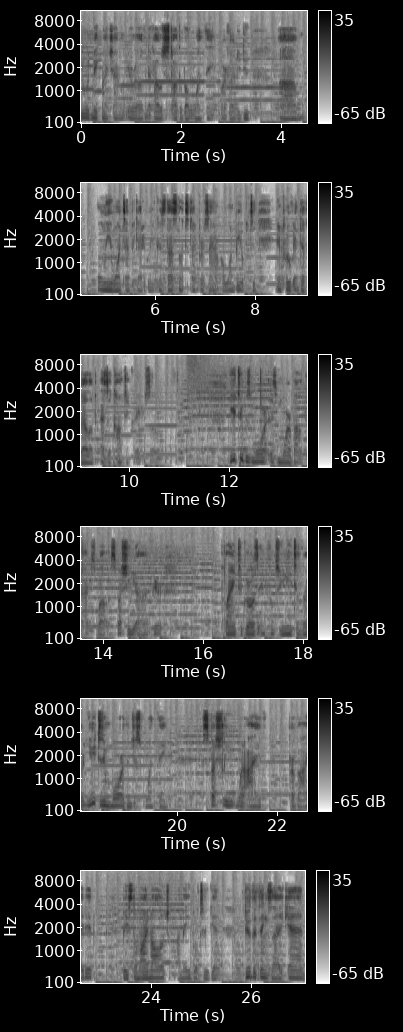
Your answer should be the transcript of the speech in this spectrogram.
it would make my channel irrelevant if I was just talk about one thing or if I were to do um, only one type of category because that's not the type of person I, I want to be able to improve and develop as a content creator so. YouTube is more is more about that as well especially uh, if you're planning to grow as an influencer you need to learn you need to do more than just one thing. Especially what I've provided based on my knowledge I'm able to get do the things that I can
